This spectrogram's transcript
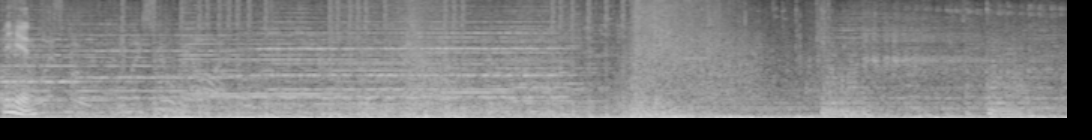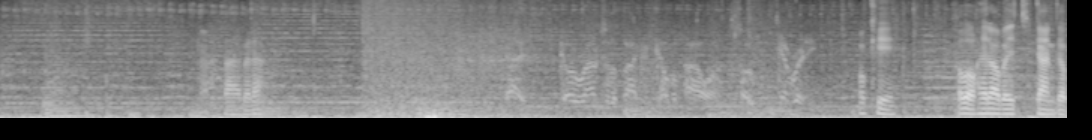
ไม่เห็น ตายไปแล้ว โอเค เขาบอกให้เราไปจัดการกับ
